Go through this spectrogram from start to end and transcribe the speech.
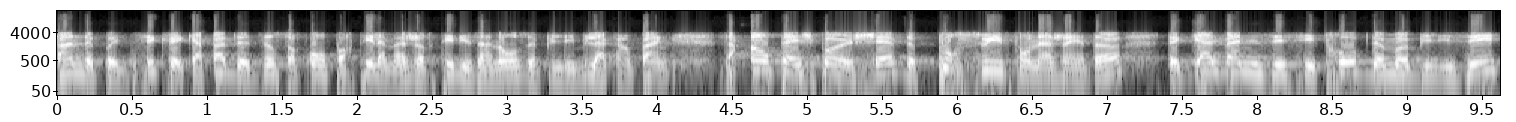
fan de politique, est capable de dire sur quoi on portait la majorité des annonces depuis le début de la campagne. Ça n'empêche pas un chef de poursuivre son agenda, de galvaniser ses troupes, de mobiliser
